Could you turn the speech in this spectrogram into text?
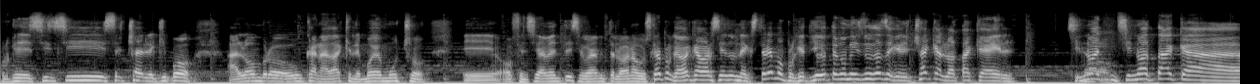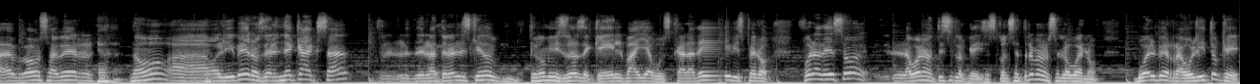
porque sí, sí se echa el equipo al hombro un Canadá que le mueve mucho eh, ofensivamente y seguramente lo van a buscar porque va a acabar siendo un extremo, porque yo tengo mis dudas de que el Chaca lo ataque a él. Si no, si no ataca, vamos a ver, ¿no? A Oliveros del Necaxa, del lateral izquierdo, tengo mis dudas de que él vaya a buscar a Davis, pero fuera de eso, la buena noticia es lo que dices, concentrémonos en lo bueno. Vuelve Raulito, que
